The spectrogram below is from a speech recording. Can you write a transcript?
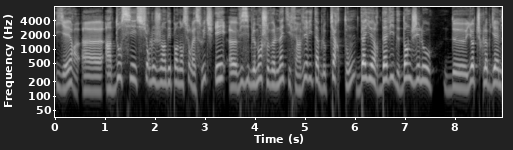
hier euh, un dossier sur le jeu indépendant sur la Switch et visiblement Shovel Knight il fait un véritable carton. D'ailleurs David D'Angelo de Yacht Club Games,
